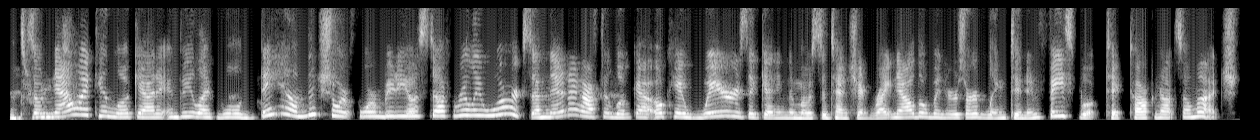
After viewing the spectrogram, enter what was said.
That's so right. now I can look at it and be like, well, damn, this short form video stuff really works. And then I have to look at, okay, where is it getting the most attention? Right now, the winners are LinkedIn and Facebook, TikTok, not so much.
